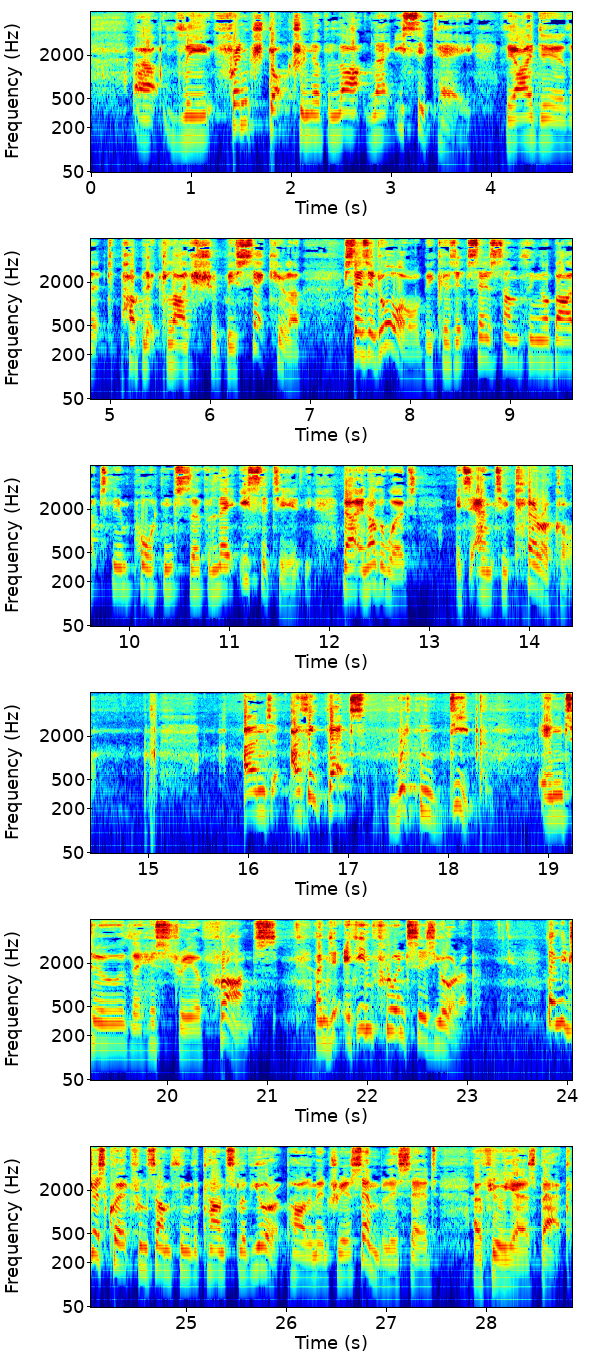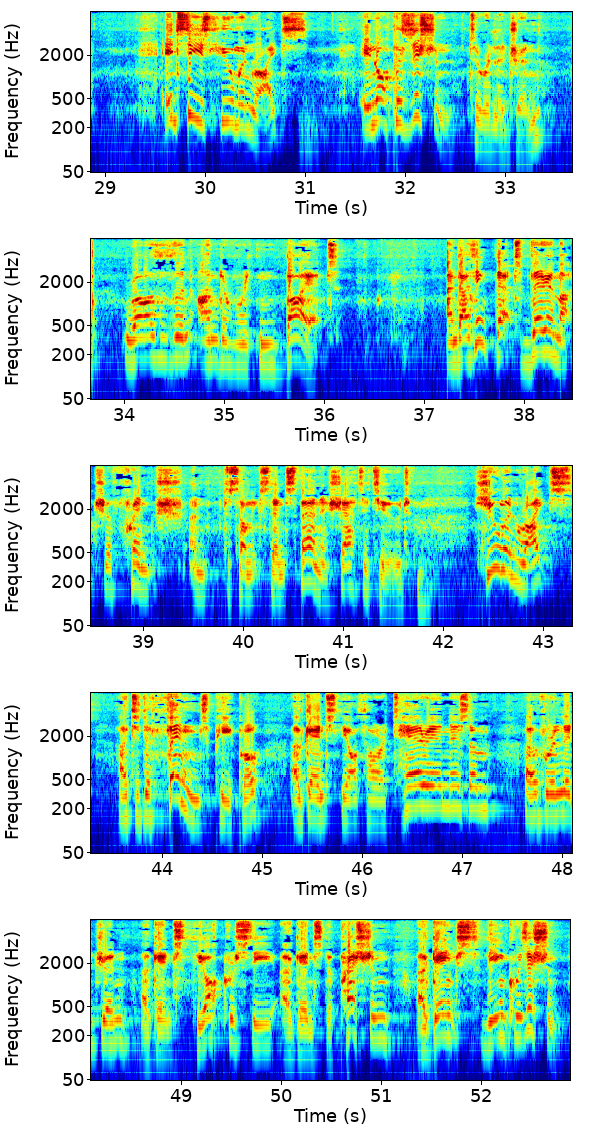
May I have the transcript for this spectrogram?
Uh, the French doctrine of la laïcité, the idea that public life should be secular, says it all because it says something about the importance of laicity. Now, in other words, it's anti clerical. And I think that's written deep into the history of France, and it influences Europe. Let me just quote from something the Council of Europe Parliamentary Assembly said a few years back. It sees human rights in opposition to religion rather than underwritten by it. And I think that's very much a French and to some extent Spanish attitude. Human rights are to defend people against the authoritarianism of religion, against theocracy, against oppression, against the Inquisition.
